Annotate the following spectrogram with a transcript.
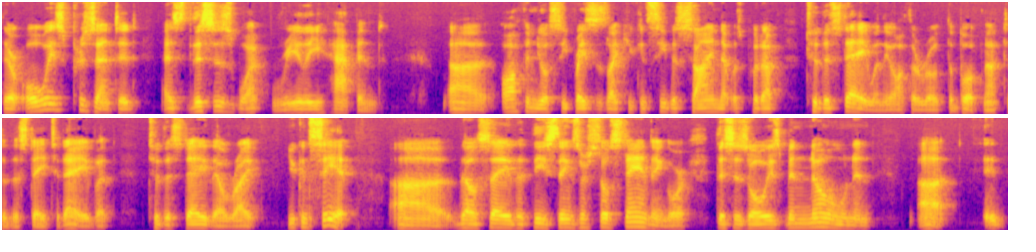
They're always presented as this is what really happened. Uh, often you'll see phrases like, you can see the sign that was put up to this day when the author wrote the book, not to this day today, but to this day they'll write, you can see it. Uh, they'll say that these things are still standing or this has always been known. And uh, it,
